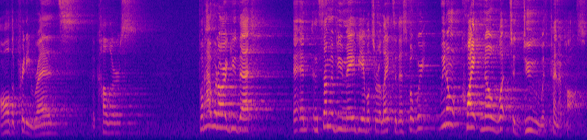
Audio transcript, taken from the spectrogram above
All the pretty reds, the colors. But I would argue that, and, and some of you may be able to relate to this, but we, we don't quite know what to do with Pentecost.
